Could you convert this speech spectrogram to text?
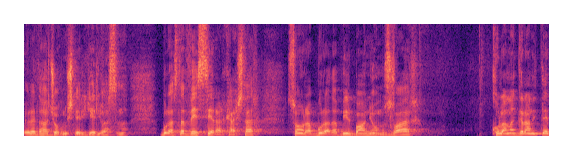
Öyle daha çok müşteri geliyor aslında. Burası da vestiyer arkadaşlar. Sonra burada bir banyomuz var Kullanılan granitler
